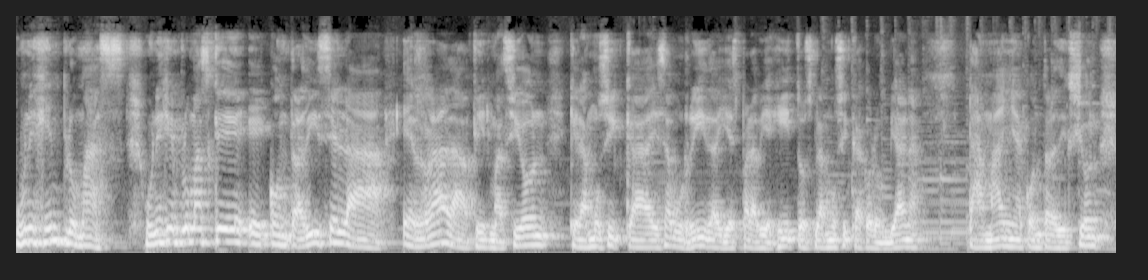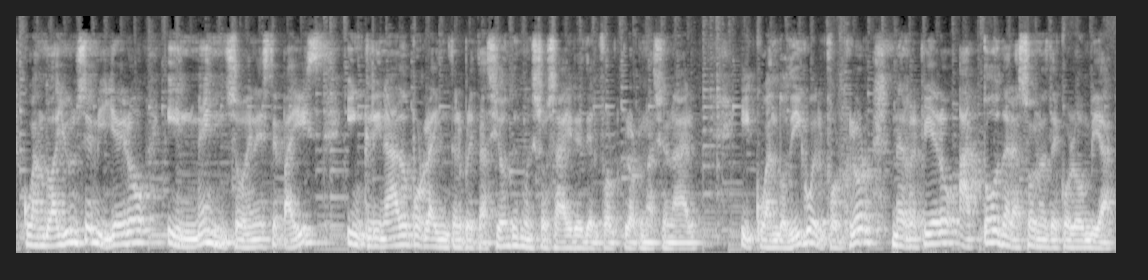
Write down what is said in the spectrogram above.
Un ejemplo más, un ejemplo más que eh, contradice la errada afirmación que la música es aburrida y es para viejitos, la música colombiana tamaña contradicción cuando hay un semillero inmenso en este país inclinado por la interpretación de nuestros aires del folclore nacional. Y cuando digo el folclore me refiero a todas las zonas de Colombia,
